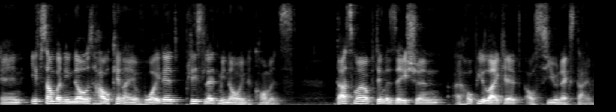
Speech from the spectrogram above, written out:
And if somebody knows how can I avoid it, please let me know in the comments. That's my optimization. I hope you like it. I'll see you next time.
